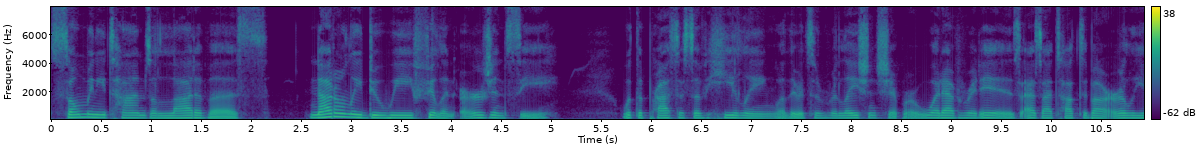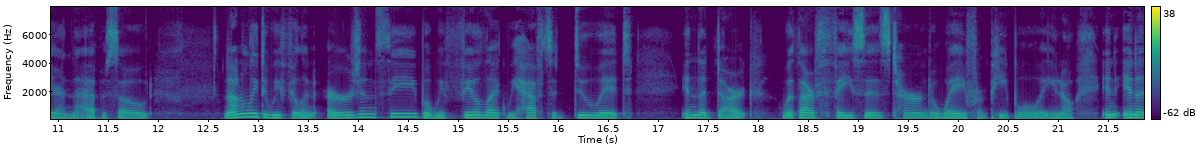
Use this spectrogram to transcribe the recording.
so many times, a lot of us not only do we feel an urgency with the process of healing, whether it's a relationship or whatever it is, as I talked about earlier in the episode, not only do we feel an urgency, but we feel like we have to do it in the dark with our faces turned away from people, you know, in, in a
